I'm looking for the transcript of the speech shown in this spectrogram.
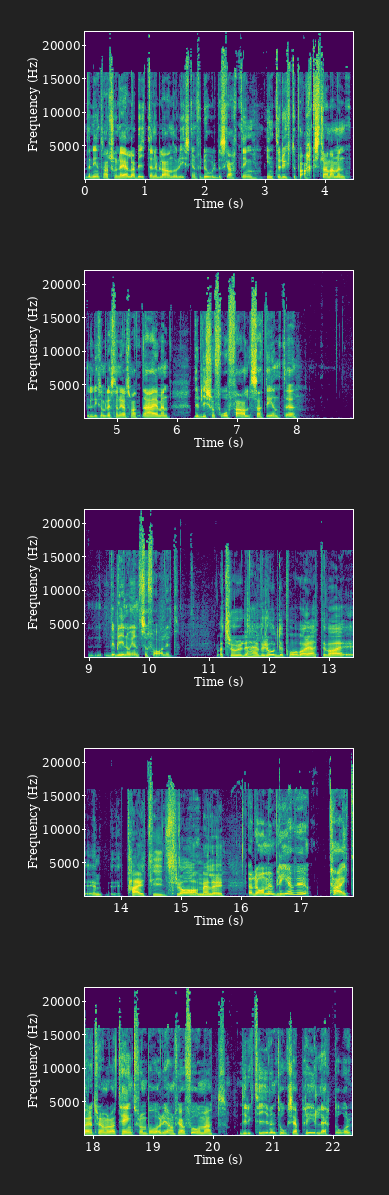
den internationella biten ibland och risken för dubbelbeskattning inte ryckte på axlarna men liksom resonerade som att nej men det blir så få fall så att det inte det blir nog inte så farligt. Vad tror du det här berodde på? Var det att det var en tajt tidsram eller? Ja, ramen blev ju tajtare tror jag än vad det var tänkt från början. För jag har för mig att direktiven togs i april ett år.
